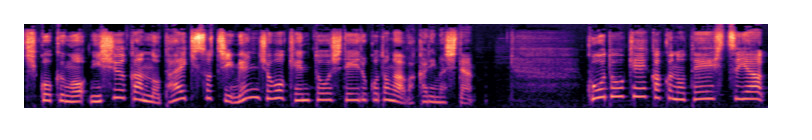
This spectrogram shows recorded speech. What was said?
帰国後2週間の待機措置免除を検討していることが分かりました。行動計画の提出や、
